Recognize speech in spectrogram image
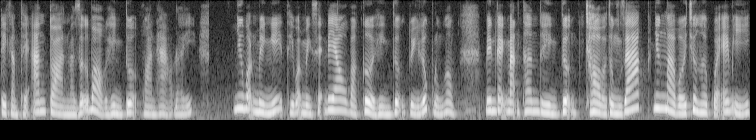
để cảm thấy an toàn mà dỡ bỏ cái hình tượng hoàn hảo đấy. Như bọn mình ý, thì bọn mình sẽ đeo và cởi hình tượng tùy lúc, đúng không? Bên cạnh bạn thân thì hình tượng trò vào thùng rác. Nhưng mà với trường hợp của em ý,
